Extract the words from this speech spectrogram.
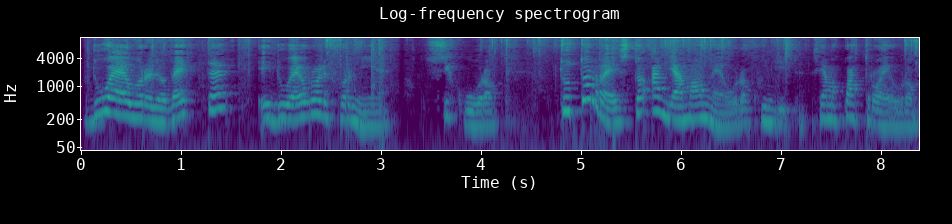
2 euro le ovette e 2 euro le formine sicuro tutto il resto andiamo a un euro quindi siamo a 4 euro.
